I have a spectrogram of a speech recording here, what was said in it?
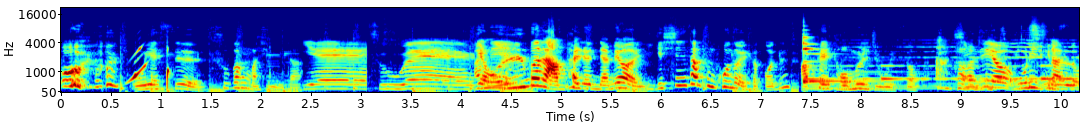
OS 수박 맛입니다. 예 스웩 이게 얼마나 안 팔렸냐면 이게 신상품 코너에 있었거든? 앞에 덤을 주고 있어. 심지어 미치겠어. 오리지널로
